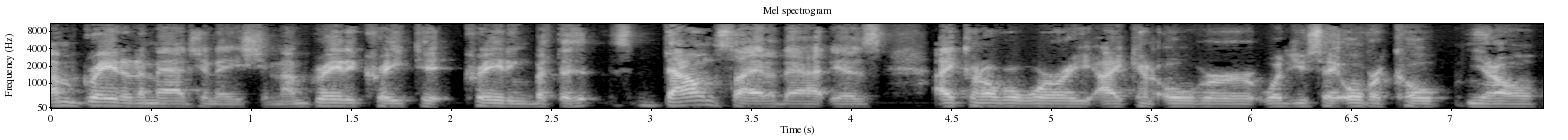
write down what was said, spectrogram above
I'm great at imagination. I'm great at create, creating, but the downside of that is I can over worry. I can over what do you say overcope, you know.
